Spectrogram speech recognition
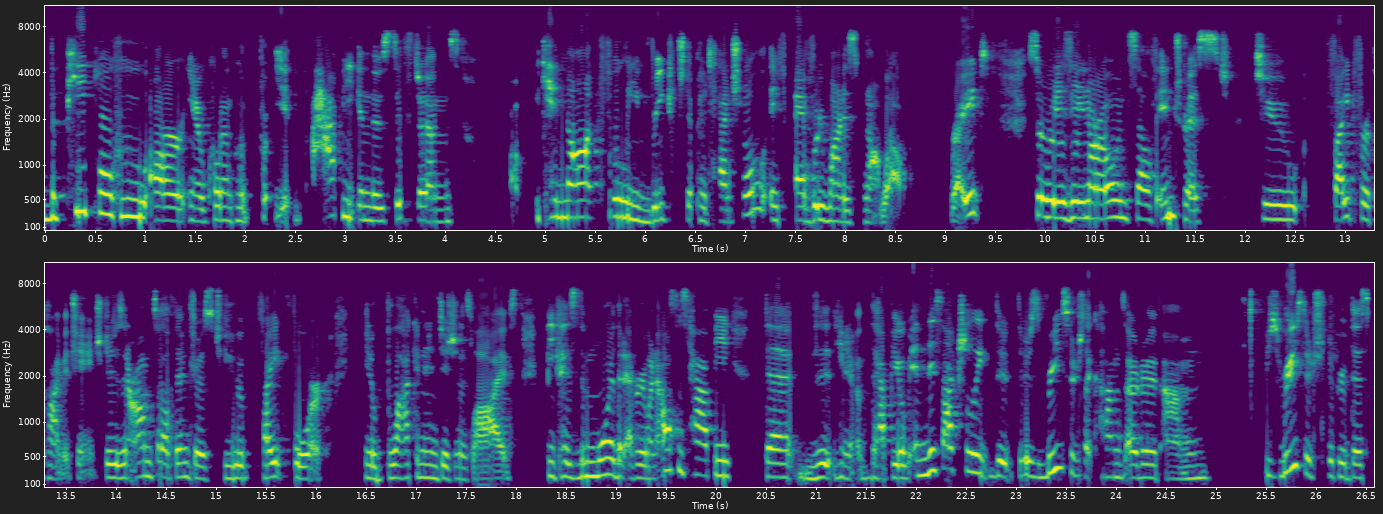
The people who are you know quote unquote happy in those systems cannot fully reach the potential if everyone is not well right? So it is in our own self-interest to fight for climate change. It is in our own self-interest to fight for, you know, Black and Indigenous lives because the more that everyone else is happy, the, the you know, the happier. And this actually, there's research that comes out of. Um, there's research to prove this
